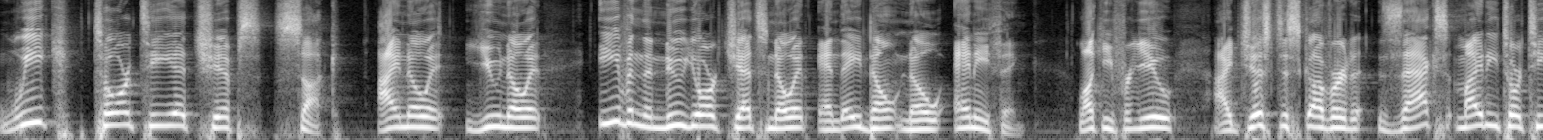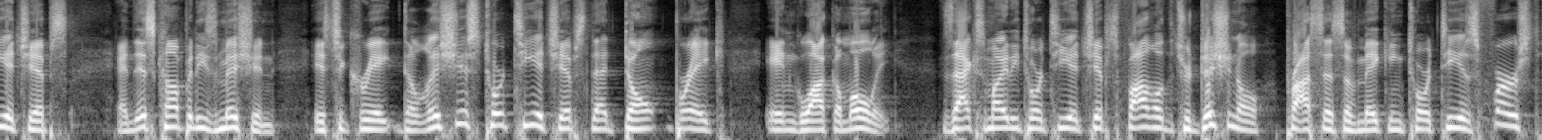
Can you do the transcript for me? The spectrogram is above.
Weak tortilla chips suck. I know it, you know it, even the New York Jets know it, and they don't know anything. Lucky for you, I just discovered Zach's Mighty Tortilla Chips, and this company's mission is to create delicious tortilla chips that don't break in guacamole. Zach's Mighty Tortilla Chips follow the traditional process of making tortillas first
